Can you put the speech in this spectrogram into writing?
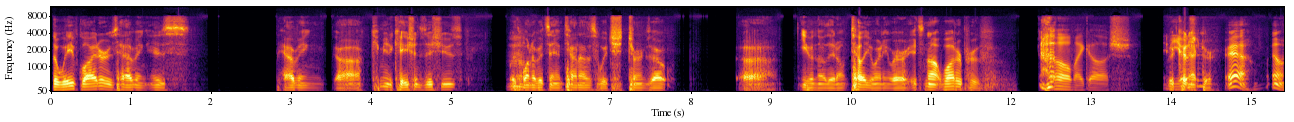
the wave glider is having is having uh, communications issues with Mm. one of its antennas, which turns out, uh, even though they don't tell you anywhere, it's not waterproof. oh my gosh. In the, ocean? connector. Yeah, yeah.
